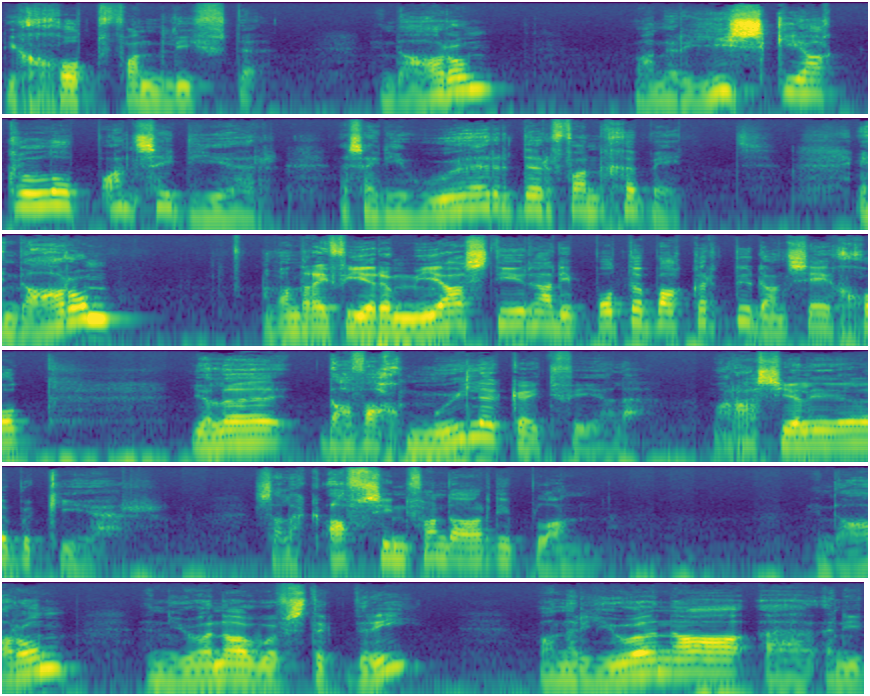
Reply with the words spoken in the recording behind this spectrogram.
die God van liefde. En daarom wanneer Hiskia klop aan sy deur, is hy die hoorder van gebed. En daarom wanneer hy vir Jeremia stuur na die pottebakker toe, dan sê God: "Julle, daar wag moeilikheid vir julle, maar as julle julle bekeer, sal ek afsien van daardie plan." En daarom in Jona hoofstuk 3 Wanneer Jona uh, in die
